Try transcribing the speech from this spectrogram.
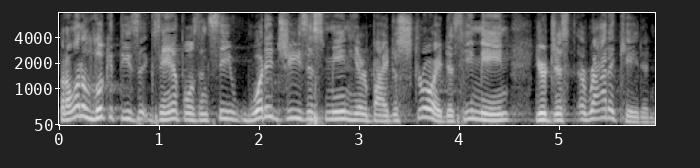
But I want to look at these examples and see what did Jesus mean here by destroyed? Does he mean you're just eradicated?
